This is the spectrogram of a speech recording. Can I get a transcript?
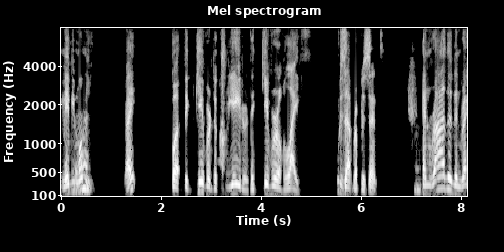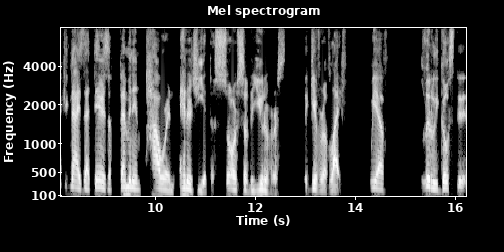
Maybe mommy, right? But the giver, the creator, the giver of life, who does that represent? And rather than recognize that there is a feminine power and energy at the source of the universe, the giver of life, we have literally ghosted it.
